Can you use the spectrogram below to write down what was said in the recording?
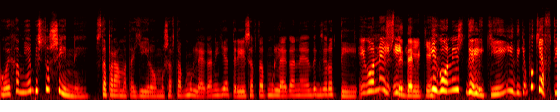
εγώ είχα μια εμπιστοσύνη στα πράγματα γύρω μου, σε αυτά που μου λέγανε οι γιατροί, σε αυτά που μου λέγανε δεν ξέρω τι. Οι γονείς σου Οι- στην τελική. Οι γονείς στην τελική, οι δικαι- που και αυτοί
